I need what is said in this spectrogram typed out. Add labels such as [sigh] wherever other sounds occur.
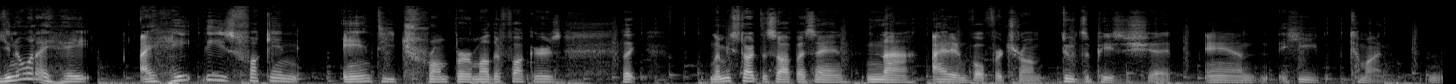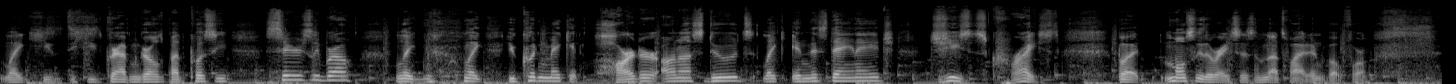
You know what I hate? I hate these fucking anti-Trumper motherfuckers. Like, let me start this off by saying, nah, I didn't vote for Trump. Dude's a piece of shit, and he, come on, like he's he's grabbing girls by the pussy. Seriously, bro? Like, [laughs] like you couldn't make it harder on us dudes, like in this day and age. Jesus Christ! But mostly the racism. That's why I didn't vote for him.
